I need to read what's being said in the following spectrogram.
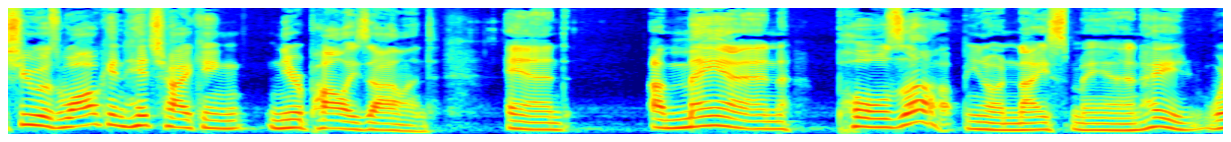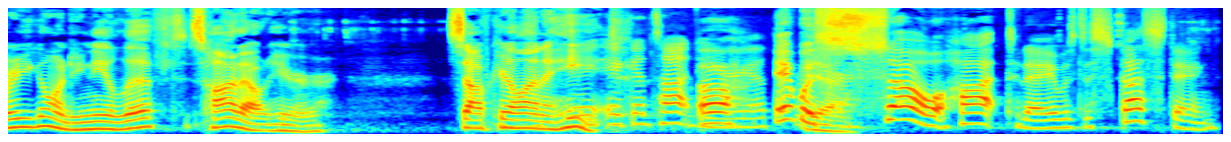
she was walking hitchhiking near Pawleys Island, and a man pulls up. You know, a nice man. Hey, where are you going? Do you need a lift? It's hot out here. South Carolina heat. It, it gets hot here. That's it was Yeah. so hot today. It was disgusting.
